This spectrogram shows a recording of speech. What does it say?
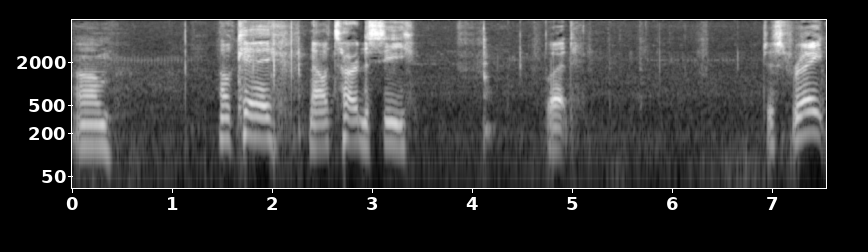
Um, okay, now it's hard to see, but just right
